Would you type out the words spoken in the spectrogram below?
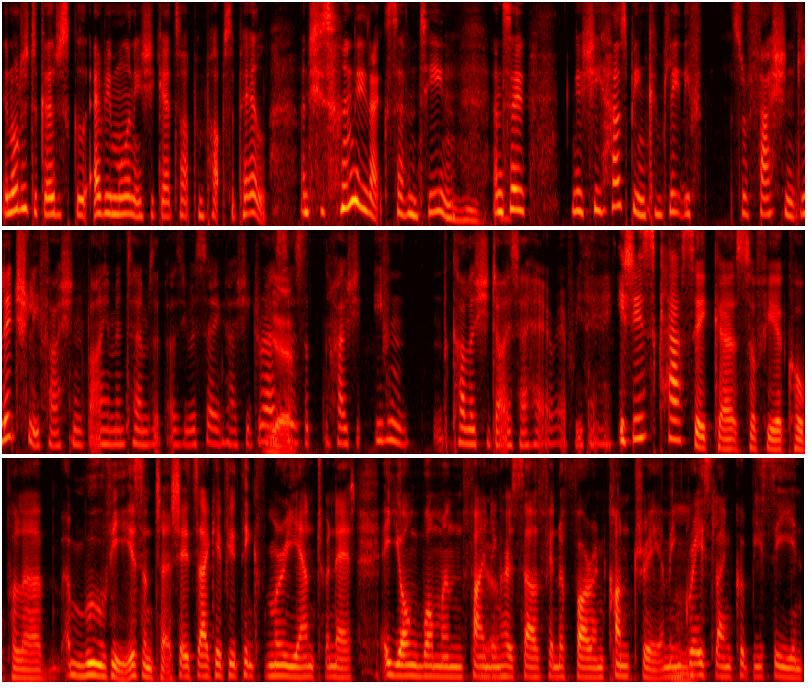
in order to go to school every morning, she gets up and pops a pill. And she's only like 17. Mm-hmm. And so you know, she has been completely f- sort of fashioned, literally fashioned by him in terms of, as you were saying, how she dresses, yeah. the, how she, even the colour she dyes her hair, everything. It is classic uh, Sofia Coppola movie, isn't it? It's like if you think of Marie Antoinette, a young woman finding yeah. herself in a foreign country. I mean, mm. Graceland could be seen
